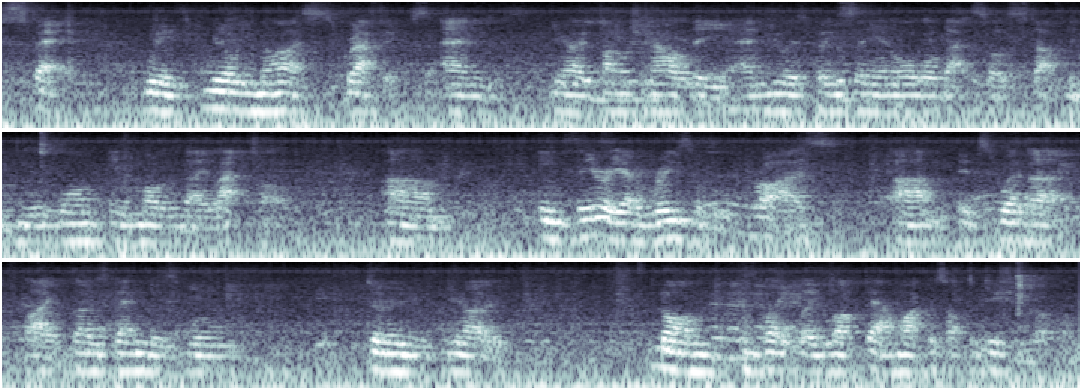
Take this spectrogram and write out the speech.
spec with really nice graphics and you know functionality and USB-C and all of that sort of stuff that you would want in a modern day laptop. Um, in theory, at a reasonable price, um, it's whether like those vendors will do you know non-completely locked down Microsoft editions of them.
